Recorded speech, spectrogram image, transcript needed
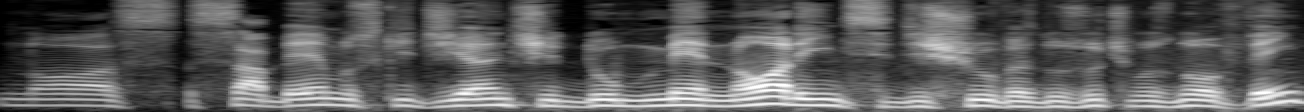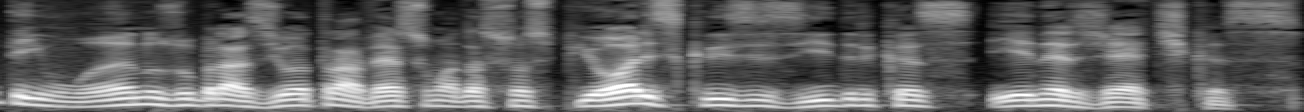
Nós sabemos que, diante do menor índice de chuvas dos últimos 91 anos, o Brasil atravessa uma das suas piores crises hídricas e energéticas.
